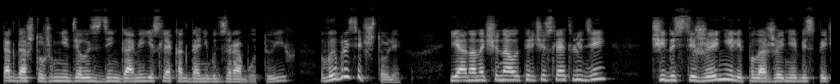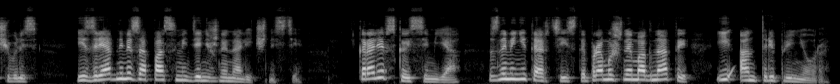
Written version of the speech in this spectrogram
Тогда что же мне делать с деньгами, если я когда-нибудь заработаю их? Выбросить, что ли? И она начинала перечислять людей, чьи достижения или положения обеспечивались изрядными запасами денежной наличности. Королевская семья, знаменитые артисты, промышленные магнаты и антрепренеры.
